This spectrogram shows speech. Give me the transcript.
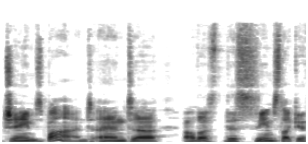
James Bond. And uh, although this seems like a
